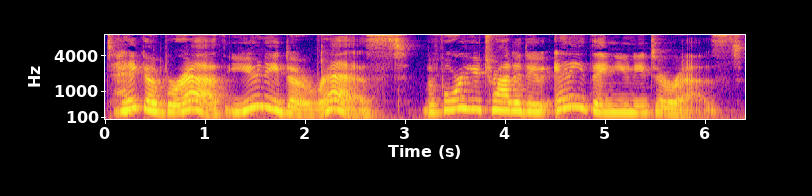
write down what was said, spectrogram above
Take a breath. You need to rest. Before you try to do anything, you need to rest.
